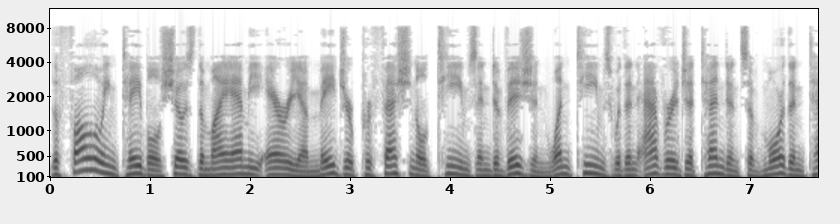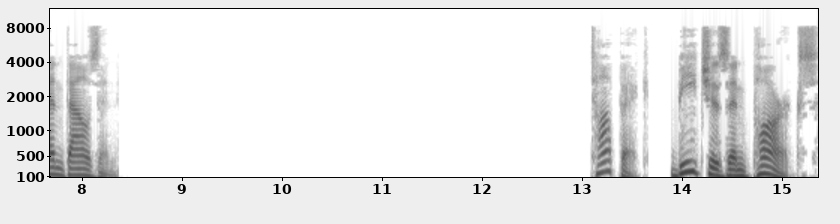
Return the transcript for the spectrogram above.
The following table shows the Miami area major professional teams and Division I teams with an average attendance of more than 10,000. Beaches and parks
